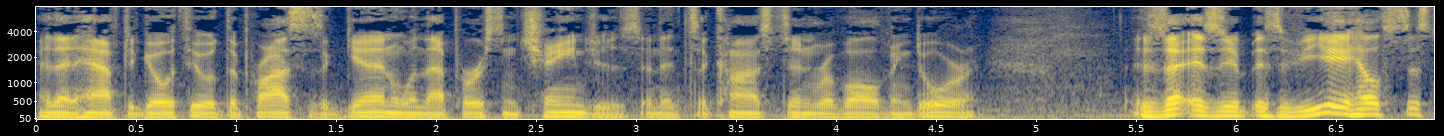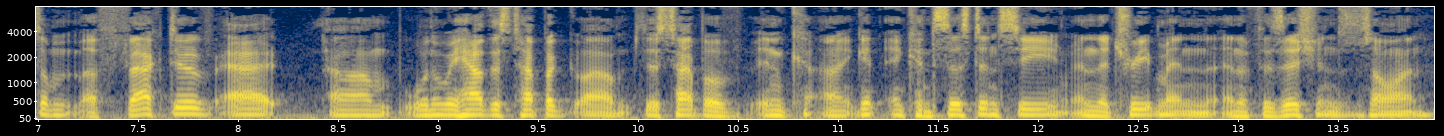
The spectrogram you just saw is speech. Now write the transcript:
and then have to go through the process again when that person changes, and it's a constant revolving door. Is that is, is the VA health system effective at um, when we have this type of um, this type of inc- uh, inconsistency in the treatment and the physicians and so on?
